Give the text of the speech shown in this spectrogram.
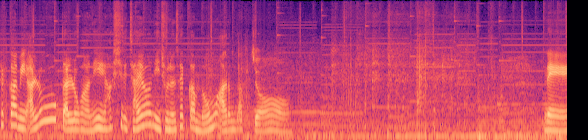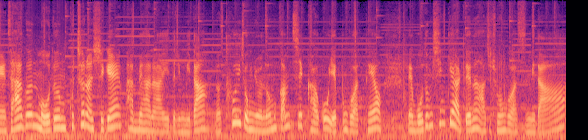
색감이 알록달록하니 확실히 자연이 주는 색감 너무 아름답죠. 네, 작은 모듬 9,000원씩에 판매하는 아이들입니다. 토이 종류 너무 깜찍하고 예쁜 것 같아요. 네, 모듬 신기 할 때는 아주 좋은 것 같습니다.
